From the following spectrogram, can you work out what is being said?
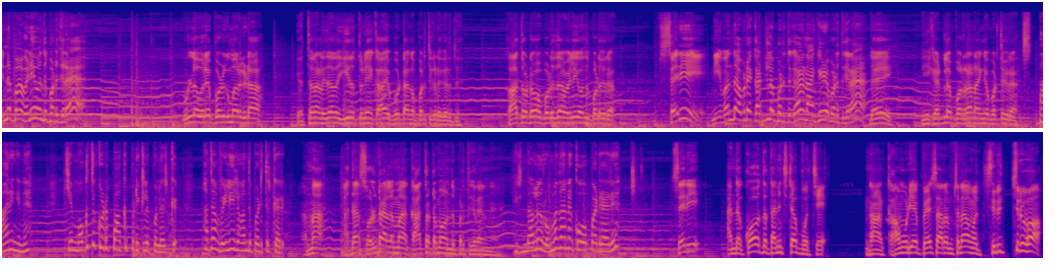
என்னப்பா வெளியே வந்து படுக்கிற? உள்ள ஒரே பொழுகுமா இருக்குடா. எத்தனை நாள் இதான் ஈர துணியை காய போட்டு அங்க படுத்து கிடக்கிறது. காத்தோட்டமா படுதான் வெளியே வந்து படுக்கிறேன். சரி நீ வந்து அப்படியே கட்டில படுத்துக்க நான் கீழே படுத்துக்கிறேன். டேய் நீ கட்டில போடுறா நான் இங்க படுத்துக்கிறேன். பாருங்கண்ணே என் முகத்து கூட பார்க்க பிடிக்கல போல இருக்கு. அதான் வெளியில வந்து படுத்திருக்காரு. அம்மா அதான் சொல்றான்லம்மா காத்தோட்டமா வந்து படுத்துக்கிறேன்னு. இருந்தாலும் ரொம்ப தானே கோவப்படுறாரு. சரி அந்த கோவத்தை தணிச்சிட்டா போச்சே. நான் காமெடியா பேச ஆரம்பிச்சேன்னா அவன் சிரிச்சிருவான்.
